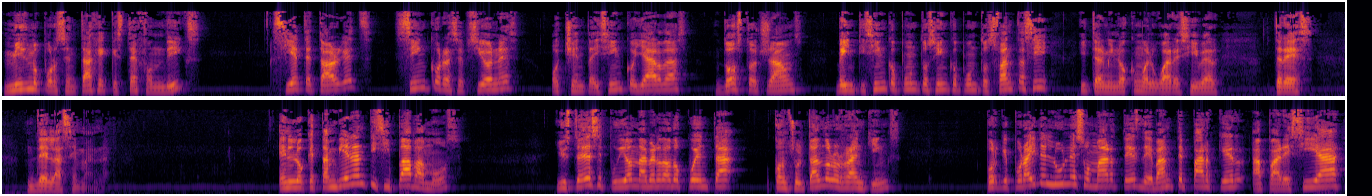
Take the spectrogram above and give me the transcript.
mismo porcentaje que Stephon Diggs, 7 targets, 5 recepciones, 85 yardas, 2 touchdowns, 25.5 puntos fantasy y terminó como el wide receiver 3 de la semana. En lo que también anticipábamos, y ustedes se pudieron haber dado cuenta consultando los rankings, porque por ahí de lunes o martes Devante Parker aparecía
